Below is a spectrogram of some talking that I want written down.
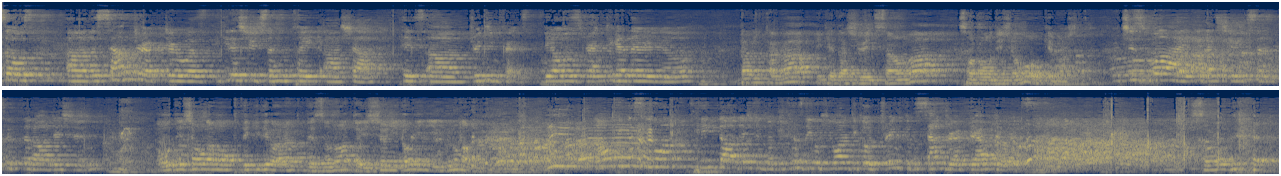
So uh, the sound director was Ikeda Shuichi-san who played uh, Sha, his um, drinking friends. They always drank together, you know, 誰かが池田秀一さんはそのオーディションを受けました which is why Ikeda Shuichi-san took that audition. オーディションが目的ではなくてその後一緒に飲みに行くのが目的でした Not because he wanted to because they, want to go drink the sound director after. それで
